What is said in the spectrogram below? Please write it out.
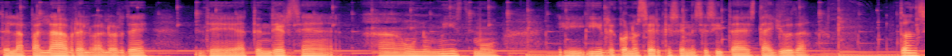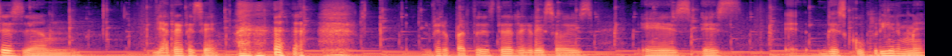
de la palabra, el valor de, de atenderse a uno mismo y, reconocer que se necesita esta ayuda. Entonces, em, ya regresé. Pero parte de este regreso es, es, es descubrirme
